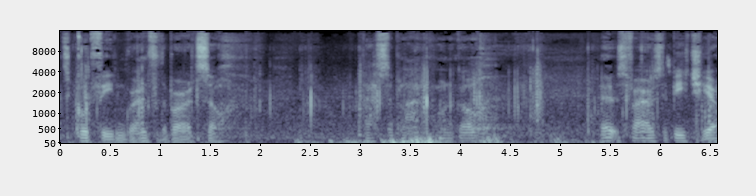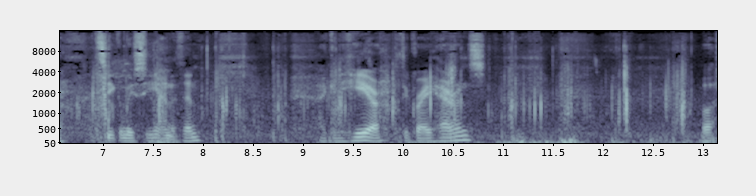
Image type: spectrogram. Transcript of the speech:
it's good feeding ground for the birds. So that's the plan. I'm gonna go out as far as the beach here see can we see anything. I can hear the grey herons, but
